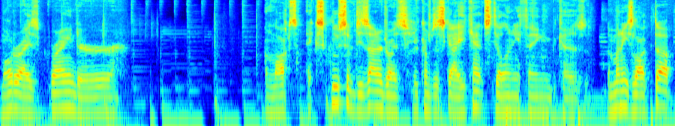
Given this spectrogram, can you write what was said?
motorized grinder, unlocks exclusive designer joints. Here comes this guy. He can't steal anything because the money's locked up.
